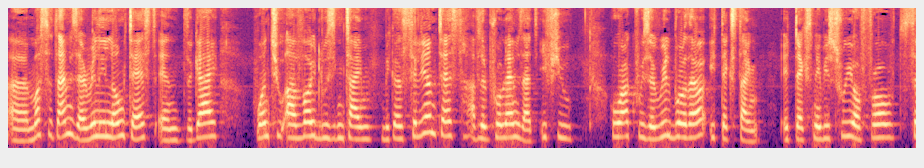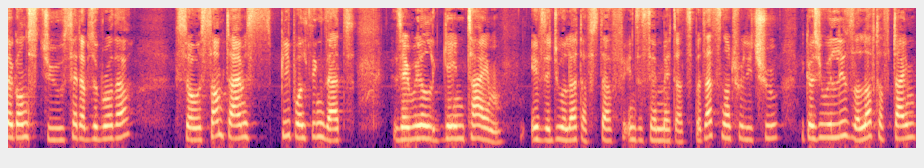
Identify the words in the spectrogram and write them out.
uh, most of the time they're really long tests, and the guy want to avoid losing time because Selenium tests have the problem that if you work with a real browser, it takes time. It takes maybe three or four seconds to set up the browser. So sometimes people think that they will gain time if they do a lot of stuff in the same methods. But that's not really true because you will lose a lot of time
